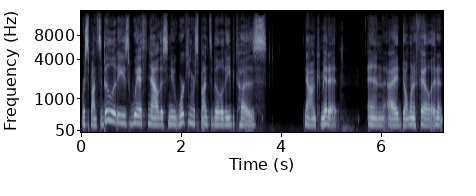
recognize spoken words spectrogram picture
responsibilities with now this new working responsibility because now I'm committed and I don't want to fail at a,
